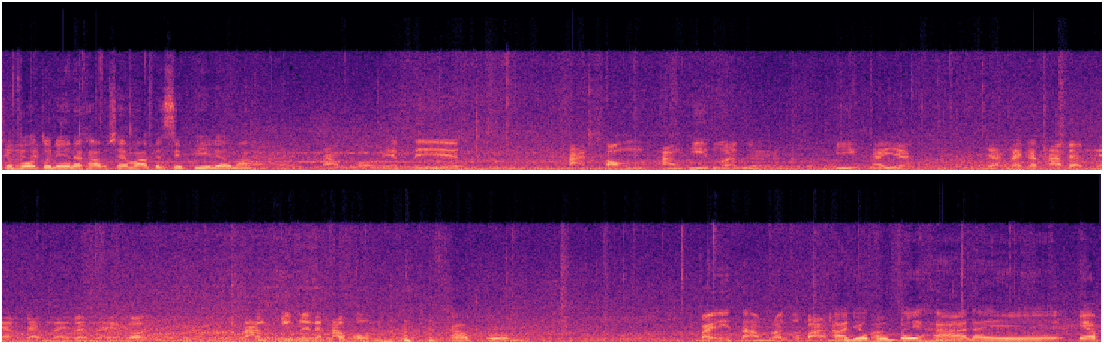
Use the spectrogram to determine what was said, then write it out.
เฉพาะตัวนี้นะครับใช้มาเป็น 10 ปีแล้วนะ ใช่ฝากบอกเอฟซีผ่านช่องทางพี่ด้วยเผื่อมีใครอยาก อยากได้กระทะแบบเนี้ยแบบไหนแบบไหนก็ตามคลิปเลยนะครับผม ครับผมใบนี้สามร้อยกว่าบาทนะอะเดี๋ยวผมไปหาในแอป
